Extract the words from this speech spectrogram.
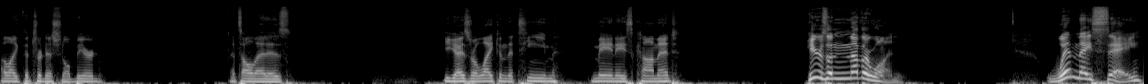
I like the traditional beard. That's all that is. You guys are liking the team mayonnaise comment. Here's another one. When they say,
